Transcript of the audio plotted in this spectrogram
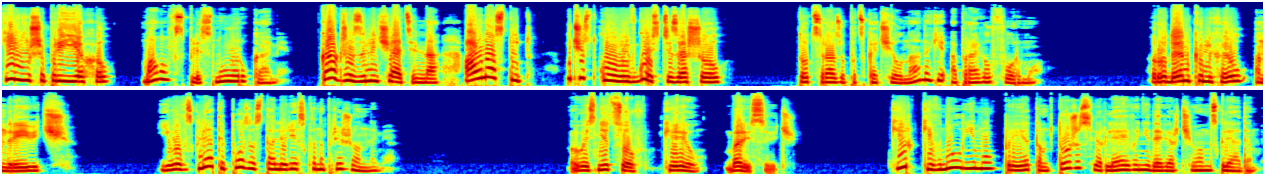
Кирюша приехал. Мама всплеснула руками. Как же замечательно! А у нас тут участковый в гости зашел. Тот сразу подскочил на ноги, оправил форму. Руденко Михаил Андреевич. Его взгляд и поза стали резко напряженными. Воснецов Кирилл Борисович. Кир кивнул ему, при этом тоже сверляя его недоверчивым взглядом.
